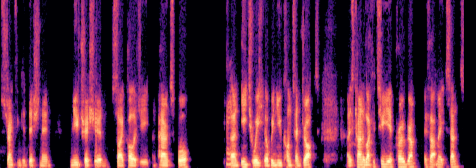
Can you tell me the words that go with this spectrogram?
strength and conditioning, nutrition, psychology, and parent support. Okay. And each week there'll be new content dropped, and it's kind of like a two-year program, if that makes sense.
